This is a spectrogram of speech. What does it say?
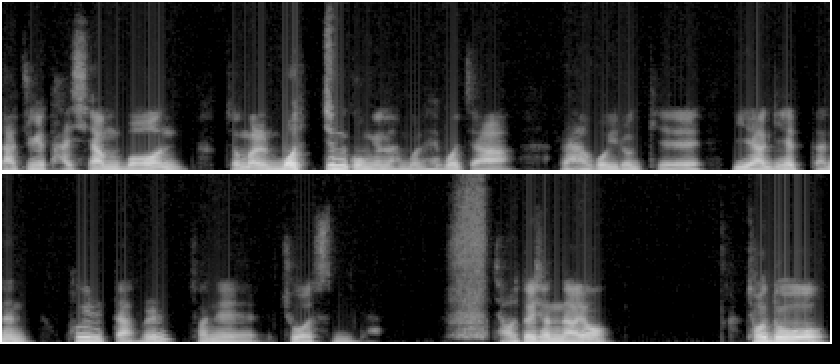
나중에 다시 한번 정말 멋진 공연을 한번 해보자 라고 이렇게 이야기했다는 후일담을 전해 주었습니다. 자, 어떠셨나요? 저도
